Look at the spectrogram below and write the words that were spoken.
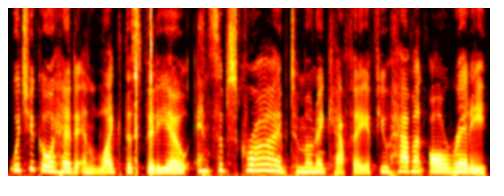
Would you go ahead and like this video and subscribe to Monet Cafe if you haven't already?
